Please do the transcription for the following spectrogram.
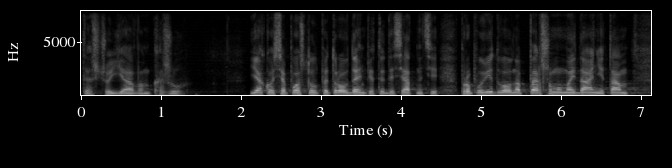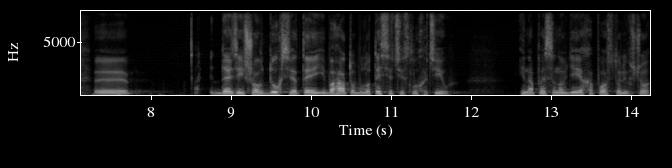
те, що я вам кажу. Якось апостол Петро в День П'ятидесятниці проповідував на першому майдані, там, е, де зійшов Дух Святий, і багато було тисячі слухачів. І написано в діях апостолів, що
